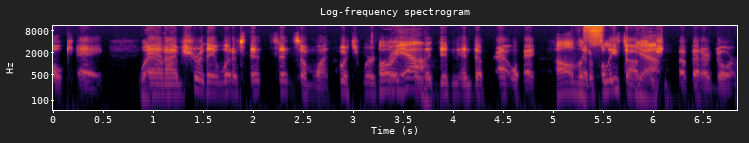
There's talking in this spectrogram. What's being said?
okay. Well- and I'm sure they would have sent, sent someone, which we're Oh, grateful yeah. that didn't end up that way. all of a a police officer yeah. up at our door.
